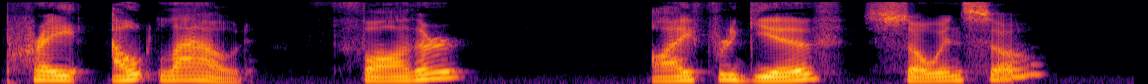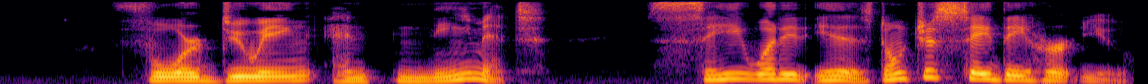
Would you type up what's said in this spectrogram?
pray out loud, Father, I forgive so and so for doing and name it. Say what it is. Don't just say they hurt you.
